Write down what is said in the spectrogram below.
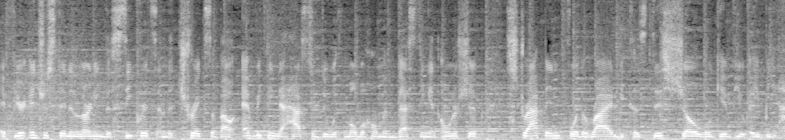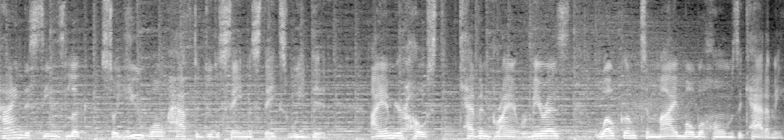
If you're interested in learning the secrets and the tricks about everything that has to do with mobile home investing and ownership, strap in for the ride because this show will give you a behind the scenes look so you won't have to do the same mistakes we did. I am your host, Kevin Bryant Ramirez. Welcome to My Mobile Homes Academy.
